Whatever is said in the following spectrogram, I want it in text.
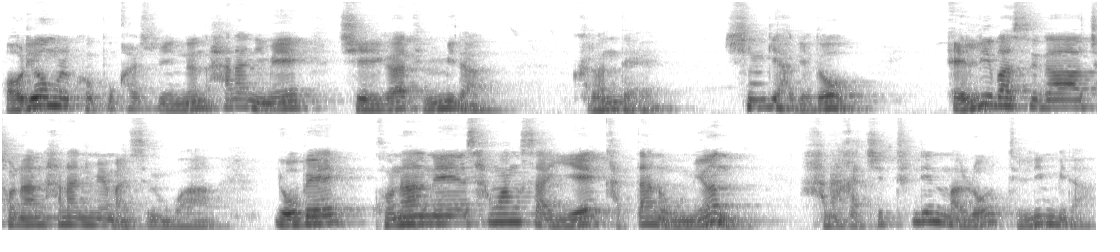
어려움을 극복할 수 있는 하나님의 지혜가 됩니다. 그런데 신기하게도 엘리바스가 전한 하나님의 말씀과 욥의 고난의 상황 사이에 갖다 놓으면 하나같이 틀린 말로 들립니다.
